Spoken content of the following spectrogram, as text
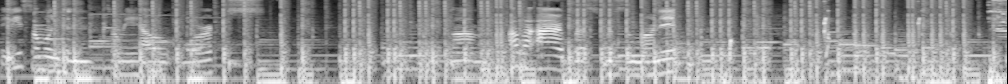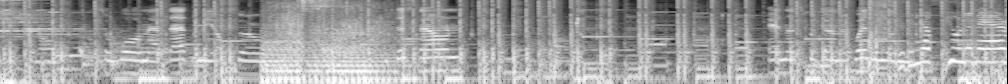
Maybe someone can tell me how it works. Um, how about I request for some money? So I'm at that, let me also put this down. And let's put down a Gwendolyn. With enough fuel and air,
